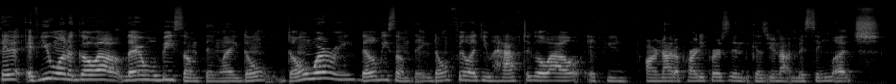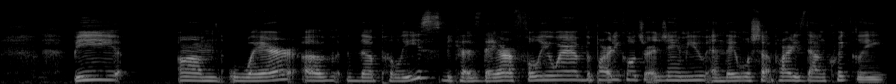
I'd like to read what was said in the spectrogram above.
there if you want to go out there will be something like don't don't worry there'll be something don't feel like you have to go out if you are not a party person because you're not missing much be um, aware of the police because they are fully aware of the party culture at JMU and they will shut parties down quickly.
